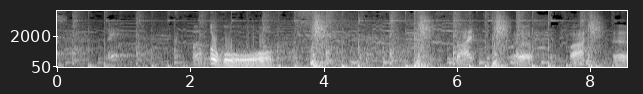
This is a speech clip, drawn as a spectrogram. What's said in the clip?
S เตะโอ้โห ซ้าย เออ ขวา เออ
